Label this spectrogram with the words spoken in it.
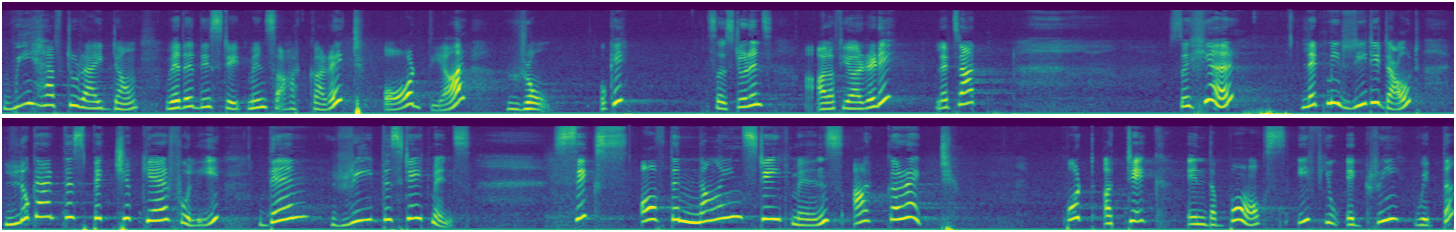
We have to write down whether these statements are correct or they are wrong okay so students, all of you are ready? Let's start. So here, let me read it out. Look at this picture carefully, then read the statements. Six of the nine statements are correct. Put a tick in the box if you agree with the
